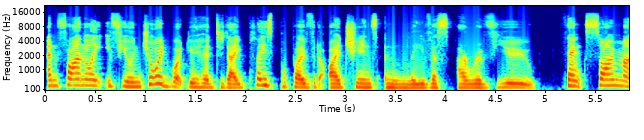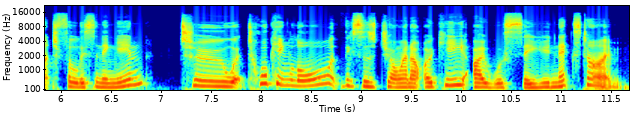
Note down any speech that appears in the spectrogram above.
And finally, if you enjoyed what you heard today, please pop over to iTunes and leave us a review. Thanks so much for listening in to Talking Law. This is Joanna Oakey. I will see you next time.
